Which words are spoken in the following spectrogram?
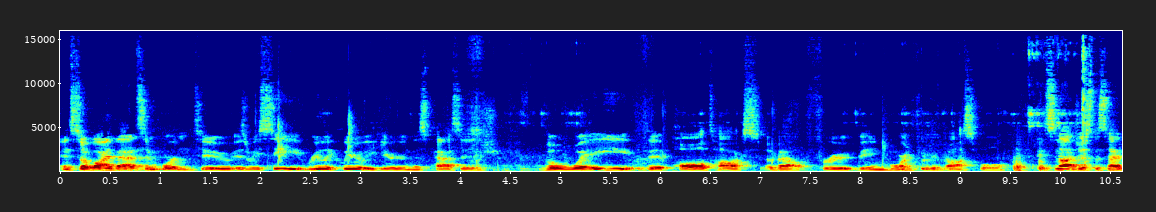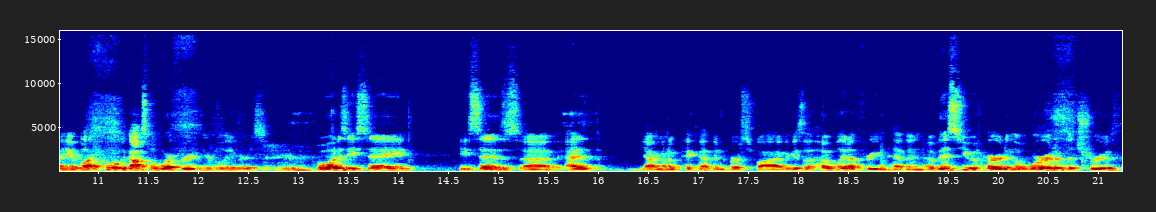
And so why that's important too is we see really clearly here in this passage the way that Paul talks about fruit being born through the gospel. It's not just this idea of like, cool, the gospel bore fruit and you're believers. But what does he say? He says, uh, I, yeah, I'm going to pick up in verse 5 because the hope laid up for you in heaven. Of this you have heard in the word of the truth,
